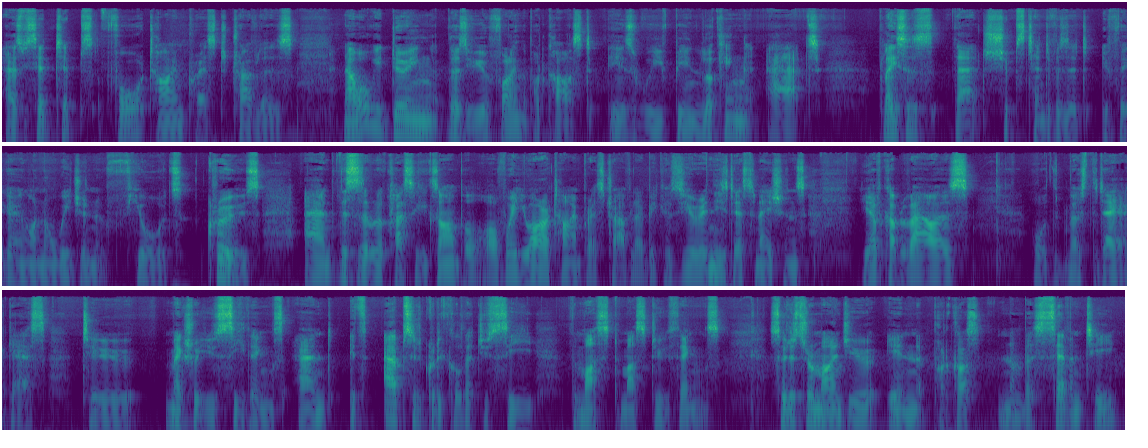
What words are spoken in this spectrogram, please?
as we said, tips for time pressed travelers. Now, what we're doing, those of you who are following the podcast, is we've been looking at places that ships tend to visit if they're going on Norwegian fjords cruise. And this is a real classic example of where you are a time pressed traveler because you're in these destinations, you have a couple of hours or the, most of the day, I guess, to make sure you see things. And it's absolutely critical that you see the must, must do things. So, just to remind you, in podcast number 70,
